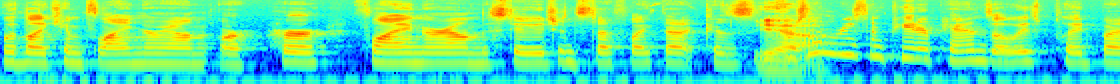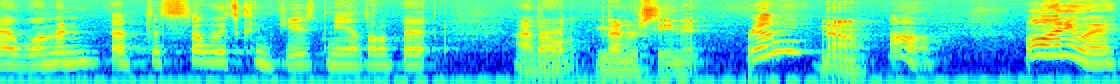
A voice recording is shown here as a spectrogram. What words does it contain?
With like him flying around or her flying around the stage and stuff like that, because Yeah. for some reason Peter Pan's always played by a woman. That that's always confused me a little bit. I but- don't, never seen it. Really? No, Oh, well. Anyway,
